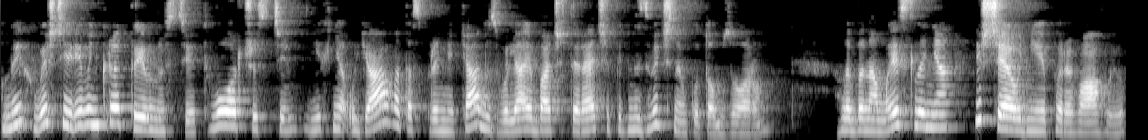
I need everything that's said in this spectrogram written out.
У них вищий рівень креативності, творчості, їхня уява та сприйняття дозволяє бачити речі під незвичним кутом зору. Глибина мислення є ще однією перевагою.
